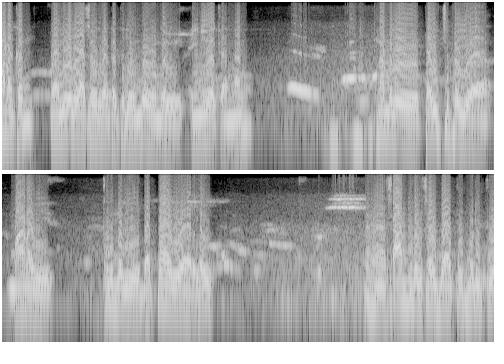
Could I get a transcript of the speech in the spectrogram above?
வணக்கம். வல்லூர் வாசகர் வட்டத்திலிருந்து உங்கள் இனிய கண்ணன். நமது பயிற்சி பைய மாணவி திருமதி பத்மாவதி அவர்கள். சான்றிதழ் சரிபார்த்து முடித்து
